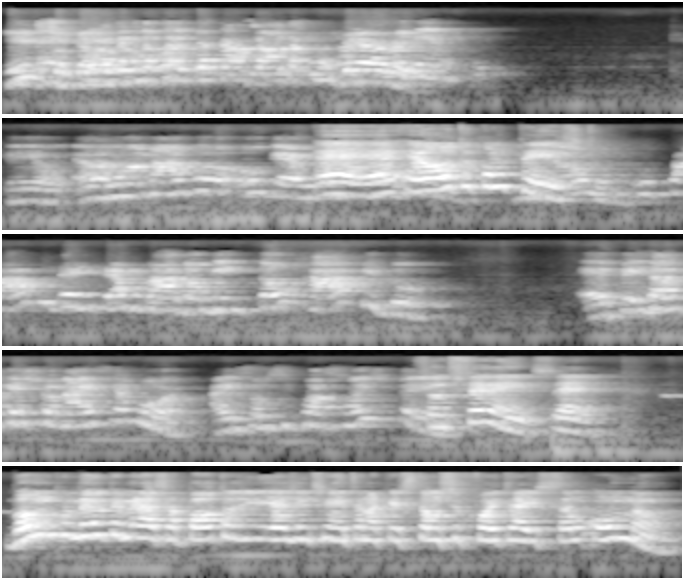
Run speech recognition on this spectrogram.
Isso, é, que ela ainda ela estaria casada com o Barry. Entendeu? Ela não amava o Gary. É, é, é outro contexto. O fato dele ter arrumado alguém tão rápido é, fez ela questionar esse amor. Aí são situações diferentes. São diferentes, é. Vamos primeiro terminar essa pauta e a gente entra na questão se foi traição ou não.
